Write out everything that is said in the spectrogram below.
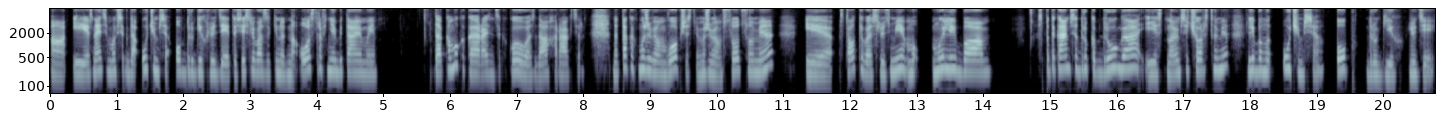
А, и, знаете, мы всегда учимся об других людей. То есть если вас закинуть на остров необитаемый, да кому какая разница, какой у вас да, характер. Но так как мы живем в обществе, мы живем в социуме, и сталкиваясь с людьми, мы либо спотыкаемся друг об друга и становимся черствыми, либо мы учимся об других людей.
